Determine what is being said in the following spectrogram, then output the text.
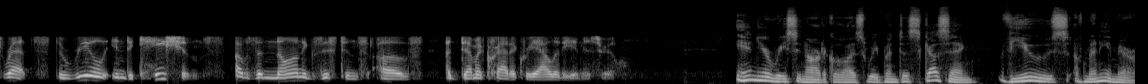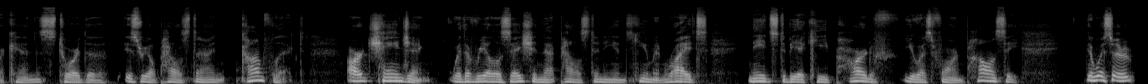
threats, the real indications of the non existence of a democratic reality in Israel. In your recent article, as we've been discussing, views of many Americans toward the Israel Palestine conflict are changing with a realization that Palestinians' human rights needs to be a key part of U.S. foreign policy. There was a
